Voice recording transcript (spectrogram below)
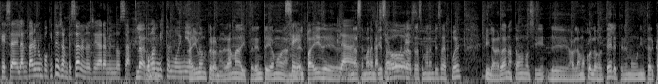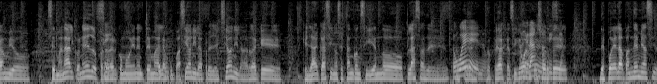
que se adelantaron un poquito y ya empezaron a llegar a Mendoza. Claro, ¿Cómo han visto el movimiento? Hay un cronograma diferente, digamos, a nivel país de una semana empieza ahora, otra semana empieza después. Y la verdad no estamos consiguiendo, hablamos con los hoteles, tenemos un intercambio semanal con ellos para ver cómo viene el tema de la ocupación y la proyección y la verdad que, que ya casi no se están consiguiendo plazas de, bueno. hospedaje. Así que bueno, por suerte después de la pandemia sí,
